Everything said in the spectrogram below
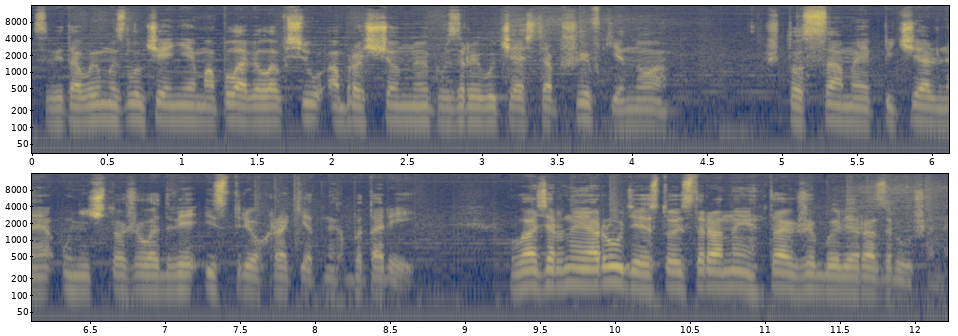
Световым излучением оплавило всю обращенную к взрыву часть обшивки, но... Что самое печальное, уничтожило две из трех ракетных батарей. Лазерные орудия с той стороны также были разрушены.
